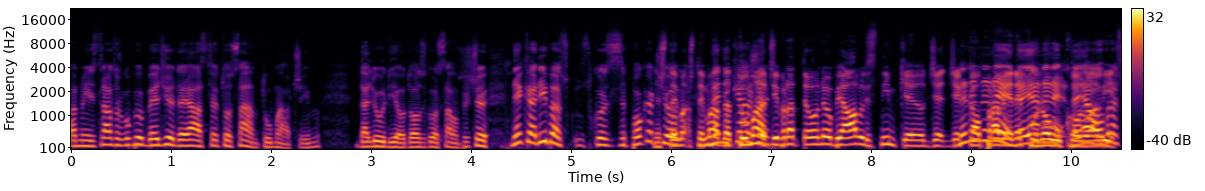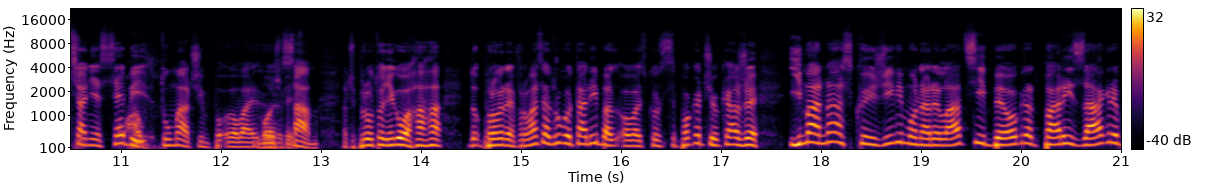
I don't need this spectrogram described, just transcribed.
administrator grupe ubeđuje da ja sve to sam tumačim, da ljudi od ozgo samo pričaju. Neka riba s kojoj se pokačio... Ne, što ima, što ima da kaže- tumači, brate, oni objavili snimke gdje, gdje kao prave da neku ja, novu ne, ne, Da ja obraćanje sebi Wow. tumačim ovaj, sam. Znači prvo to njegovo haha, do, provjera informacija, a drugo ta riba ovaj, s kojom se pokačio kaže ima nas koji živimo na relaciji Beograd, Pariz, Zagreb,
